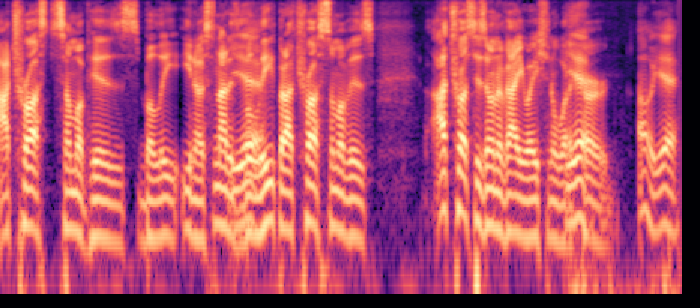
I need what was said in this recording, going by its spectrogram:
I trust some of his belief. You know, it's not his Yeah. belief, but I trust some of his. I trust his own evaluation of what Yeah. occurred. Oh yeah,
